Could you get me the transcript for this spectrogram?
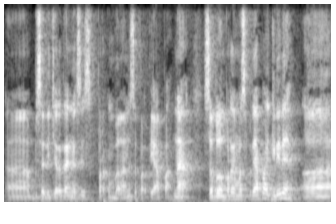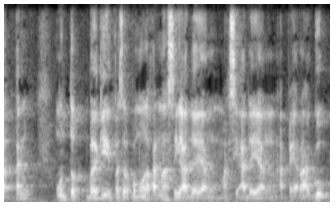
Eh, bisa diceritain nggak sih perkembangannya seperti apa? Nah, sebelum perkembangan seperti apa, gini deh, eh, kan untuk bagi investor pemula kan masih ada yang masih ada yang apa ya ragu.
